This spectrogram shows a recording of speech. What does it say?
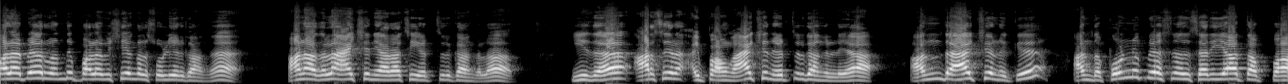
பல பேர் வந்து பல விஷயங்கள் சொல்லியிருக்காங்க. ஆனால் அதெல்லாம் ஆக்ஷன் யாராச்சும் எடுத்திருக்காங்களா? இதை அரசியல் இப்போ அவங்க ஆக்ஷன் எடுத்திருக்காங்க இல்லையா? அந்த ஆக்ஷனுக்கு அந்த பொண்ணு பேசுனது சரியா தப்பா?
